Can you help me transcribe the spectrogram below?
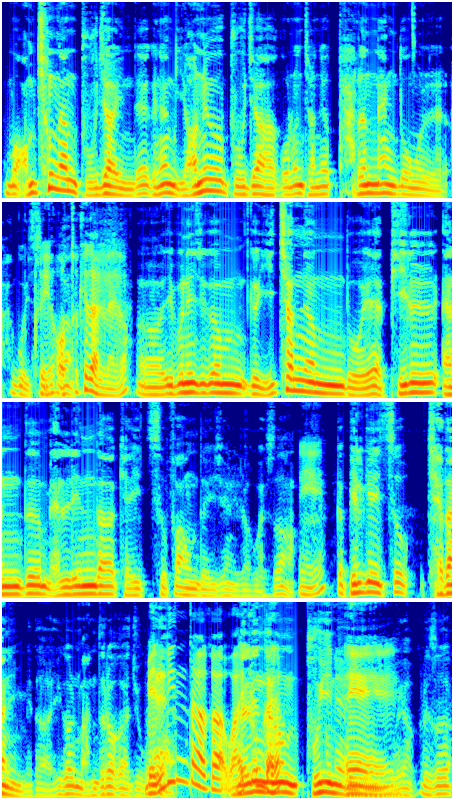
뭐 엄청난 부자인데 그냥 여느 부자하고는 전혀 다른 행동을 하고 있습니다. 그래요? 어떻게 달라요? 어, 이분이 지금 그 2000년도에 Bill and Melinda Gates Foundation이라고 해서 예. 그러니까 빌 게이츠 재단입니다. 이걸 만들어 가지고 멜린다가? 멜린다는 부인의 예. 이름이고요. 그래서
